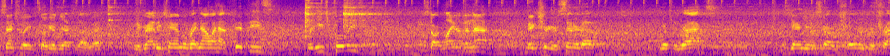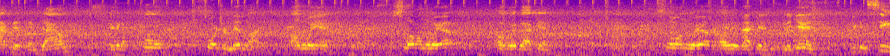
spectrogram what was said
essentially, so here's the exercise, right? I'm gonna grab each handle. Right now I have 50s for each pulley. Start lighter than that. Make sure you're centered up with the racks. Again, you're gonna start with shoulders retracted and down. You're gonna pull towards your midline, all the way in. Slow on the way up, all the way back in. Slow on the way up, all the way back in. And again, you can see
